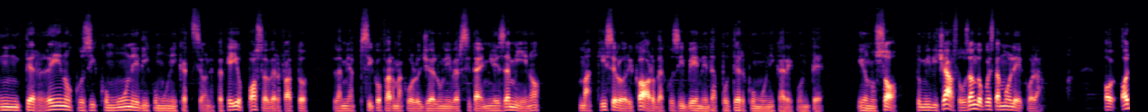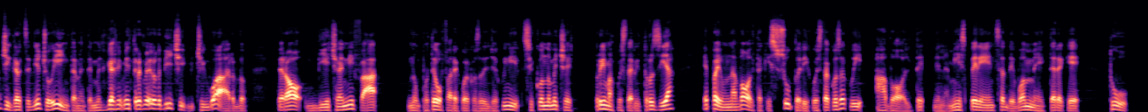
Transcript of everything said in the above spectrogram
un terreno così comune di comunicazione, perché io posso aver fatto la mia psicofarmacologia all'università, il mio esamino, ma chi se lo ricorda così bene da poter comunicare con te? Io non so, tu mi dici, ah, sto usando questa molecola. O- oggi, grazie a Dio, ho internet, magari mentre me lo dici ci guardo. Però dieci anni fa non potevo fare qualcosa del genere. Quindi, secondo me, c'è prima questa ritrosia e poi una volta che superi questa cosa qui, a volte, nella mia esperienza, devo ammettere che tu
